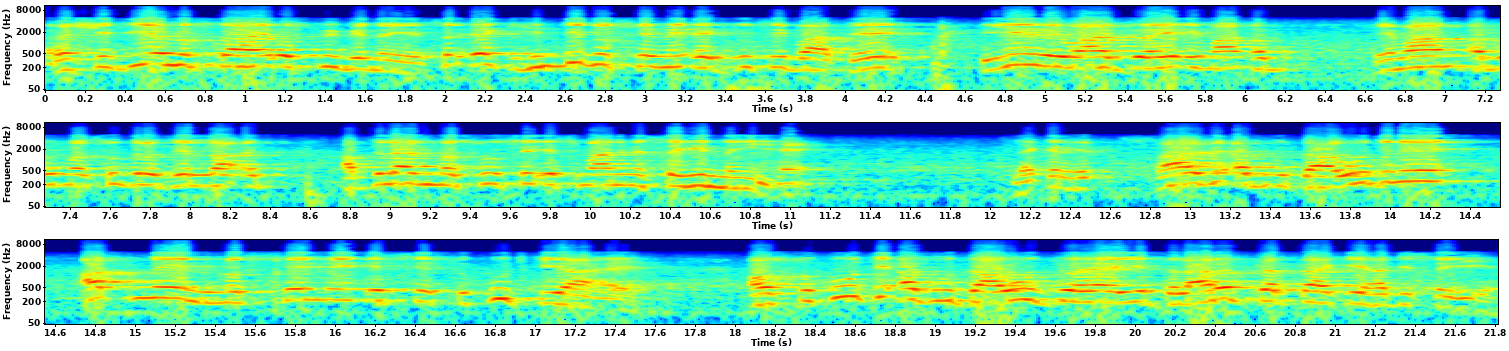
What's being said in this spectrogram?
رشیدی نسخہ ہے، اس میں بھی نہیں ہے۔ صرف ایک ہندی نسخے میں ایک دوسری بات ہے کہ یہ رواج جو ہے، امام ابو امام ابو مسعود رضی اللہ عبداللہ مسعود سے اس معنی میں صحیح نہیں ہے۔ لیکن صاحب ابو داود نے اپنے نسخے میں اس سے سکوت کیا ہے۔ اور سکوت ابو داود جو ہے، یہ دلالت کرتا ہے کہ حدیث صحیح ہے۔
